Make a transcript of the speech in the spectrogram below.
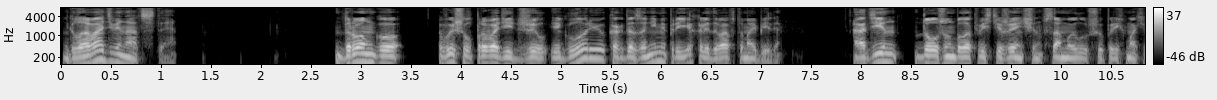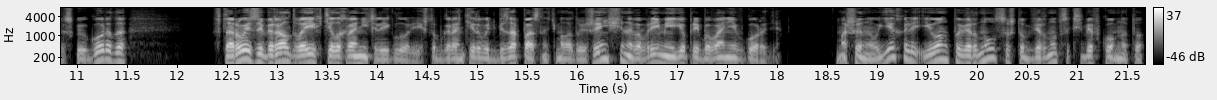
Глава 12. Дронго вышел проводить Джилл и Глорию, когда за ними приехали два автомобиля. Один должен был отвезти женщин в самую лучшую парикмахерскую города, второй забирал двоих телохранителей Глории, чтобы гарантировать безопасность молодой женщины во время ее пребывания в городе. Машины уехали, и он повернулся, чтобы вернуться к себе в комнату.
